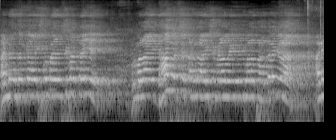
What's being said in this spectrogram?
अण्णांसारखं आयुष्य माझ्या नशिबात नाही आहे मला एक दहा वर्ष चांगलं आयुष्य मिळावं याची मला प्रार्थना करा. आणि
